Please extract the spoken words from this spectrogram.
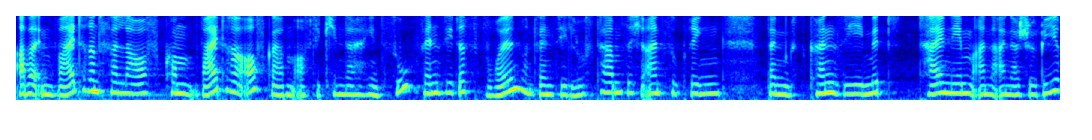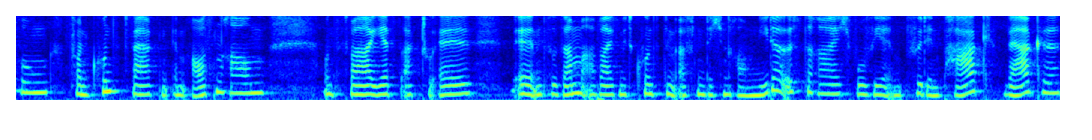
Aber im weiteren Verlauf kommen weitere Aufgaben auf die Kinder hinzu. Wenn sie das wollen und wenn sie Lust haben, sich einzubringen, dann können sie mit teilnehmen an einer Jurierung von Kunstwerken im Außenraum. Und zwar jetzt aktuell äh, in Zusammenarbeit mit Kunst im öffentlichen Raum Niederösterreich, wo wir für den Park Werke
